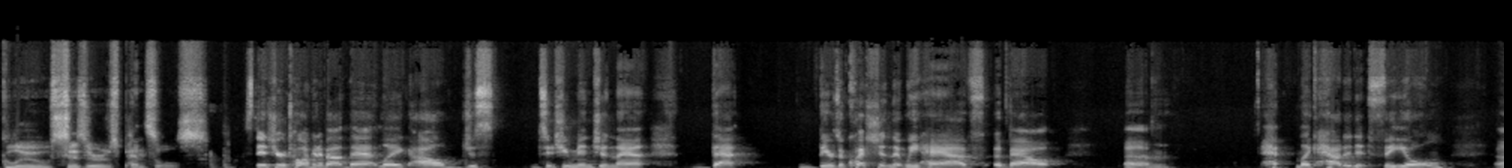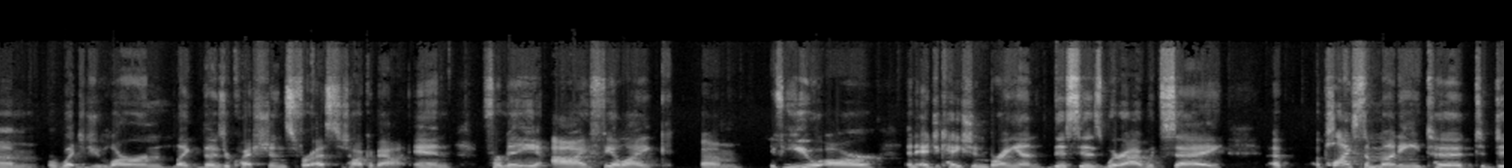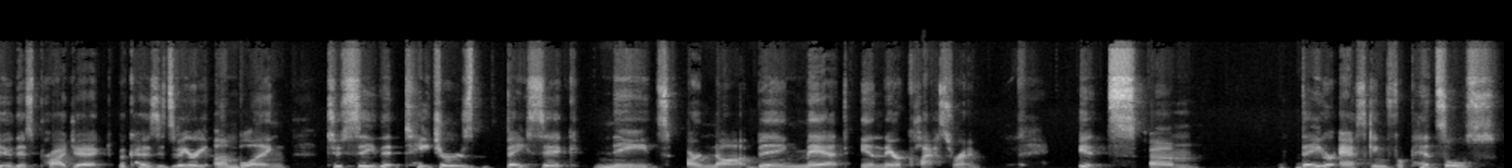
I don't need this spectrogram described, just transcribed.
glue, scissors, pencils. Since you're talking about that, like I'll just since you mentioned that that there's a question that we have about um ha- like how did it feel? Um or what did you learn? Like those are questions for us to talk about. And for me i feel like um if you are an education brand this is where i would say apply some money to to do this project because it's very humbling to see that teachers' basic needs are not being met in their classroom. It's um, they are asking for pencils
